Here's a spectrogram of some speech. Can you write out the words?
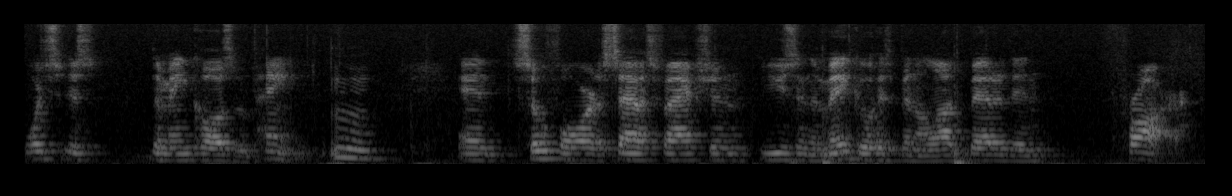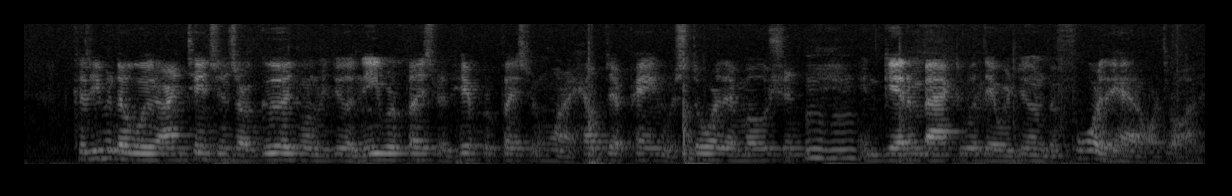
which is the main cause of the pain. Mm-hmm. And so far, the satisfaction using the Mako has been a lot better than prior. Because even though we, our intentions are good when we do a knee replacement, hip replacement, we want to help their pain, restore their motion, mm-hmm. and get them back to what they were doing before they had arthritis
